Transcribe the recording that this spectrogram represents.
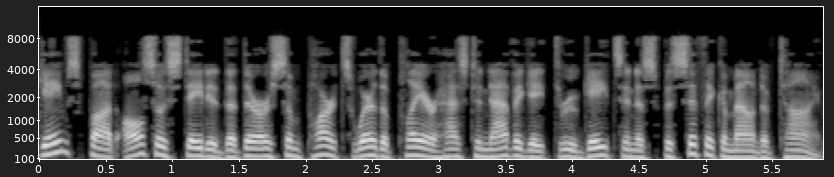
GameSpot also stated that there are some parts where the player has to navigate through gates in a specific amount of time.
